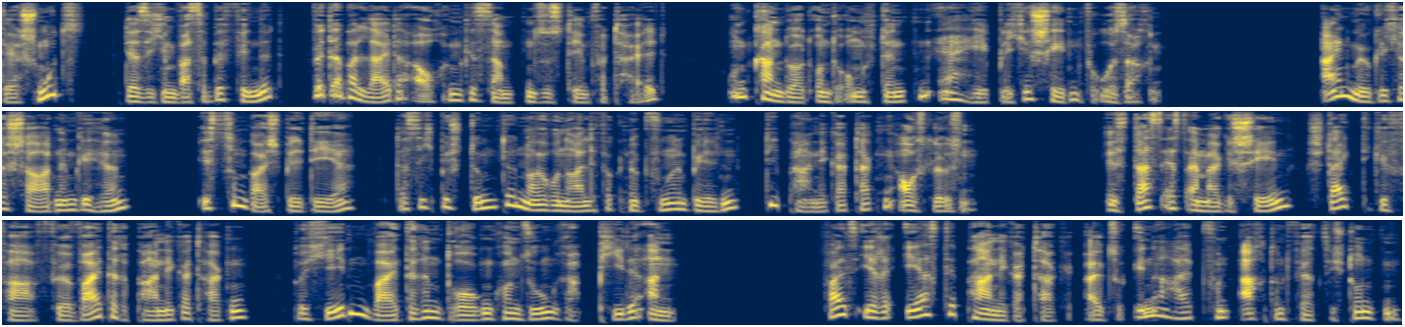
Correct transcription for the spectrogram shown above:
der Schmutz, der sich im Wasser befindet, wird aber leider auch im gesamten System verteilt und kann dort unter Umständen erhebliche Schäden verursachen. Ein möglicher Schaden im Gehirn ist zum Beispiel der, dass sich bestimmte neuronale Verknüpfungen bilden, die Panikattacken auslösen. Ist das erst einmal geschehen, steigt die Gefahr für weitere Panikattacken durch jeden weiteren Drogenkonsum rapide an. Falls Ihre erste Panikattacke also innerhalb von 48 Stunden,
